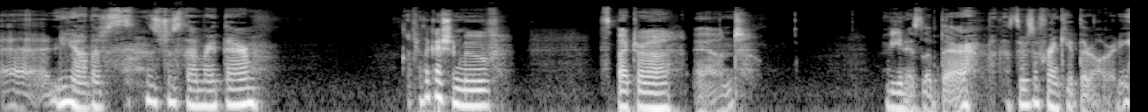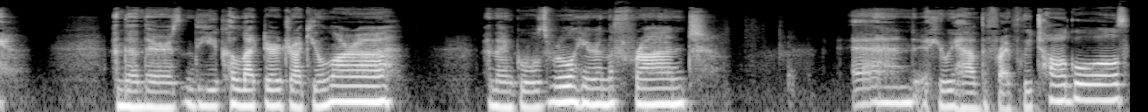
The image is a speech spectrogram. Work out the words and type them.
And yeah, that's, that's just them right there. I feel like I should move Spectra and Venus up there because there's a Frankie up there already. And then there's the Collector Draculaura. And then Ghouls Rule here in the front. And here we have the Frightfully Tall Ghouls.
